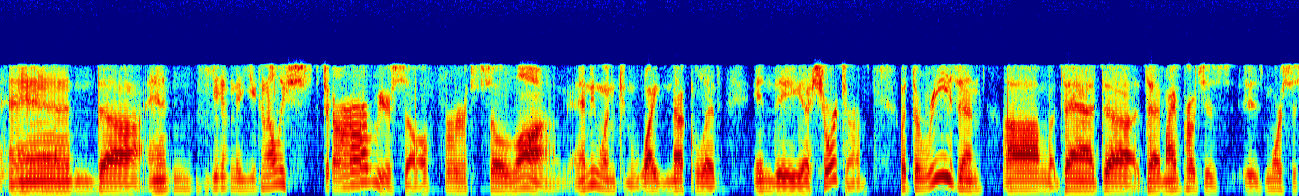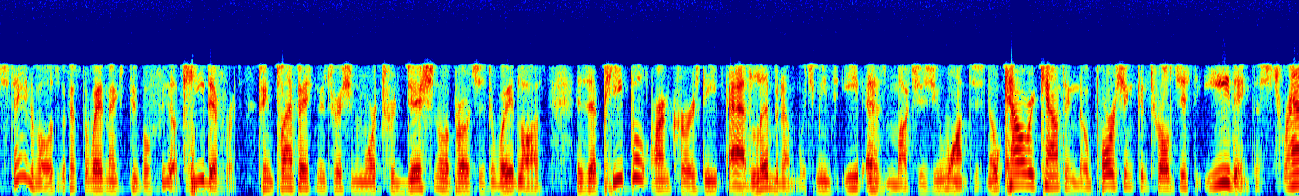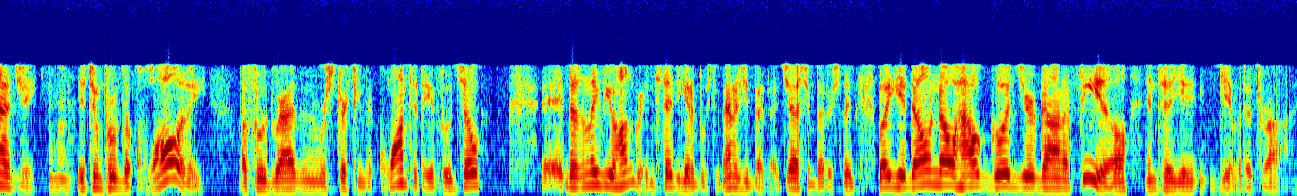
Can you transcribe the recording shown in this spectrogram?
and uh and you know you can only starve yourself for so long. Anyone can white knuckle it in the uh, short term. But the reason um that uh that my approach is is more sustainable is because the way it makes people feel. Key difference between plant-based nutrition and more traditional approaches to weight loss is that people are encouraged to eat ad libitum which means eat as much as you want. There's no calorie counting no portion control just eating. The strategy mm-hmm. is to improve the quality of food rather than restricting the quantity of food. So it doesn't leave you hungry. Instead, you get a boost of energy, better digestion, better sleep. But you don't know how good you're going to feel until you give it a try.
